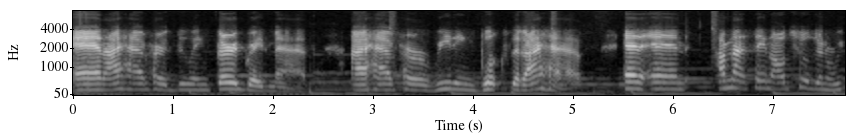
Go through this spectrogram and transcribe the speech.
and I have her doing third grade math. I have her reading books that I have, and and I'm not saying all children re-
